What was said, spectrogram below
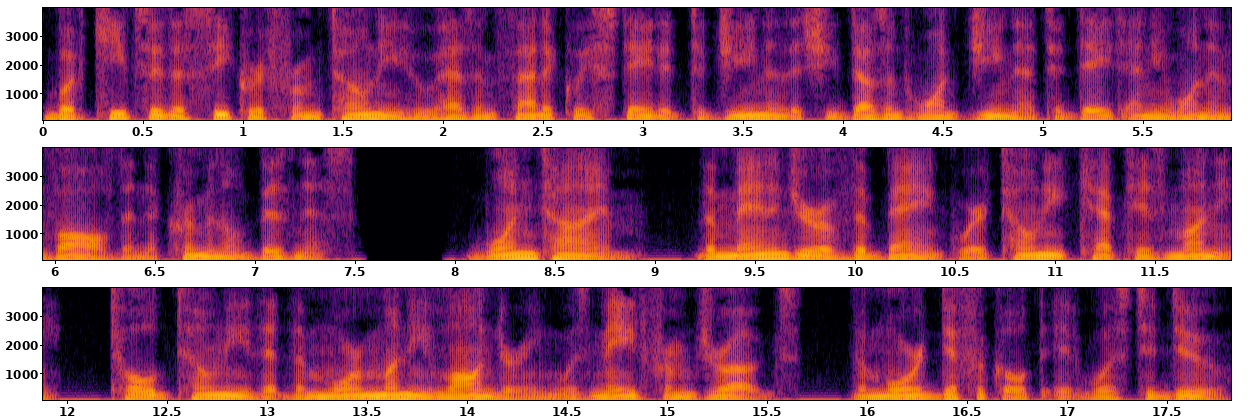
But keeps it a secret from Tony who has emphatically stated to Gina that she doesn't want Gina to date anyone involved in the criminal business. One time, the manager of the bank where Tony kept his money, told Tony that the more money laundering was made from drugs, the more difficult it was to do.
